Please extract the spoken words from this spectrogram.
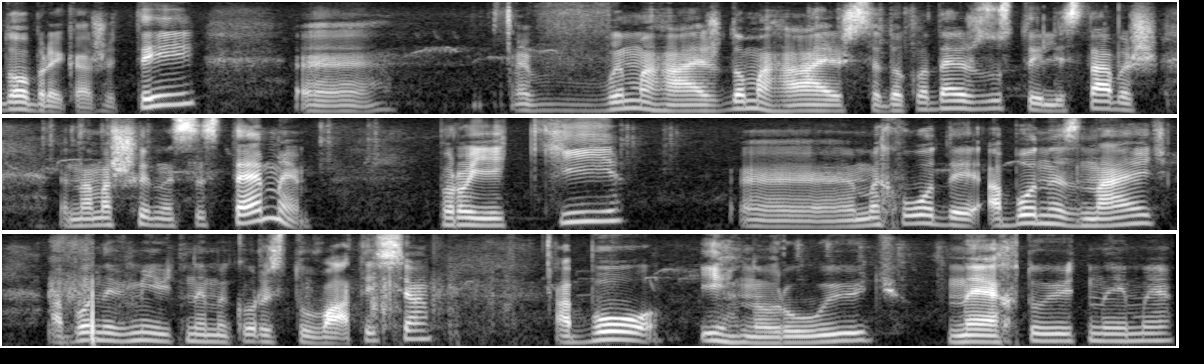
добре, кажуть, ти е, вимагаєш, домагаєшся, докладаєш зусиль, ставиш на машини системи, про які е, мехводи або не знають, або не вміють ними користуватися, або ігнорують, нехтують ними.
